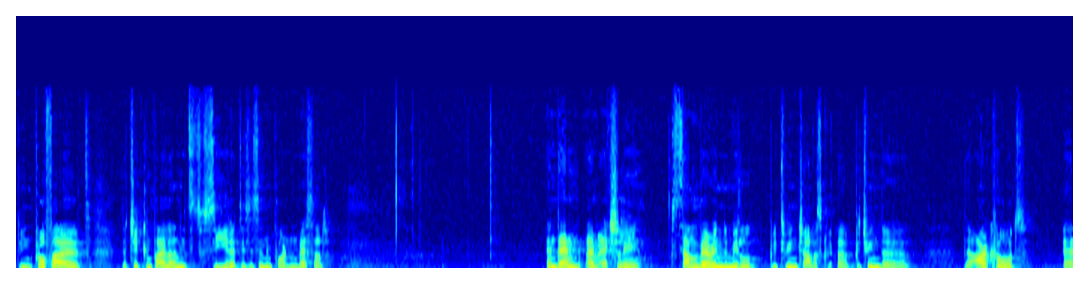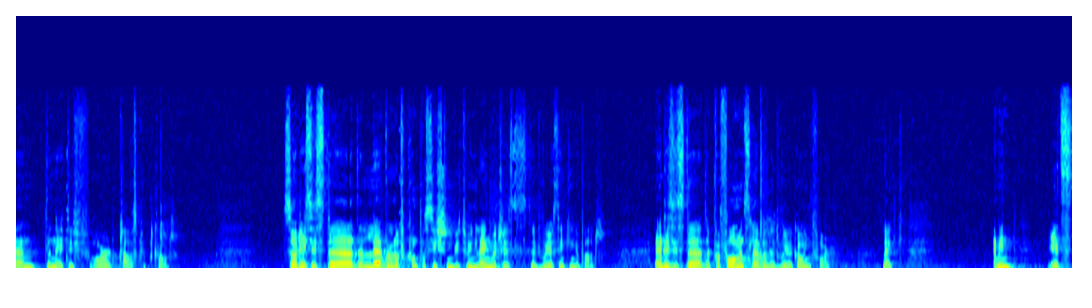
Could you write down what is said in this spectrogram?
being profiled. The JIT compiler needs to see that this is an important method. And then I'm actually somewhere in the middle between JavaScript, uh, between the, the R code and the native or JavaScript code. So this is the, the level of composition between languages that we are thinking about. And this is the, the performance level that we are going for. Like, I mean, it's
